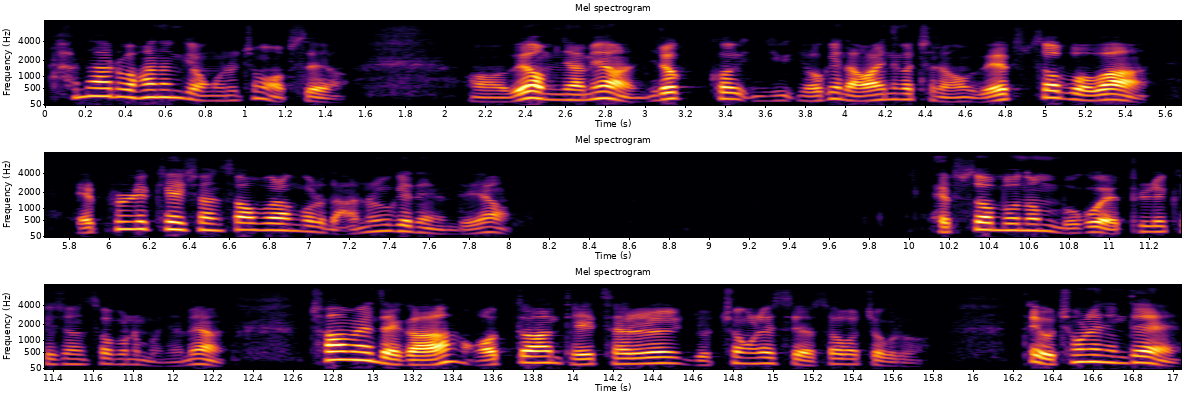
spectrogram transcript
하나로 하는 경우는 좀 없어요. 어, 왜 없냐면 이렇게 여기 나와 있는 것처럼 웹 서버와 애플리케이션 서버란 걸로 나누게 되는데요. 앱 서버는 뭐고 애플리케이션 서버는 뭐냐면 처음에 내가 어떠한 데이터를 요청을 했어요 서버 쪽으로. 근데 요청을 했는데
